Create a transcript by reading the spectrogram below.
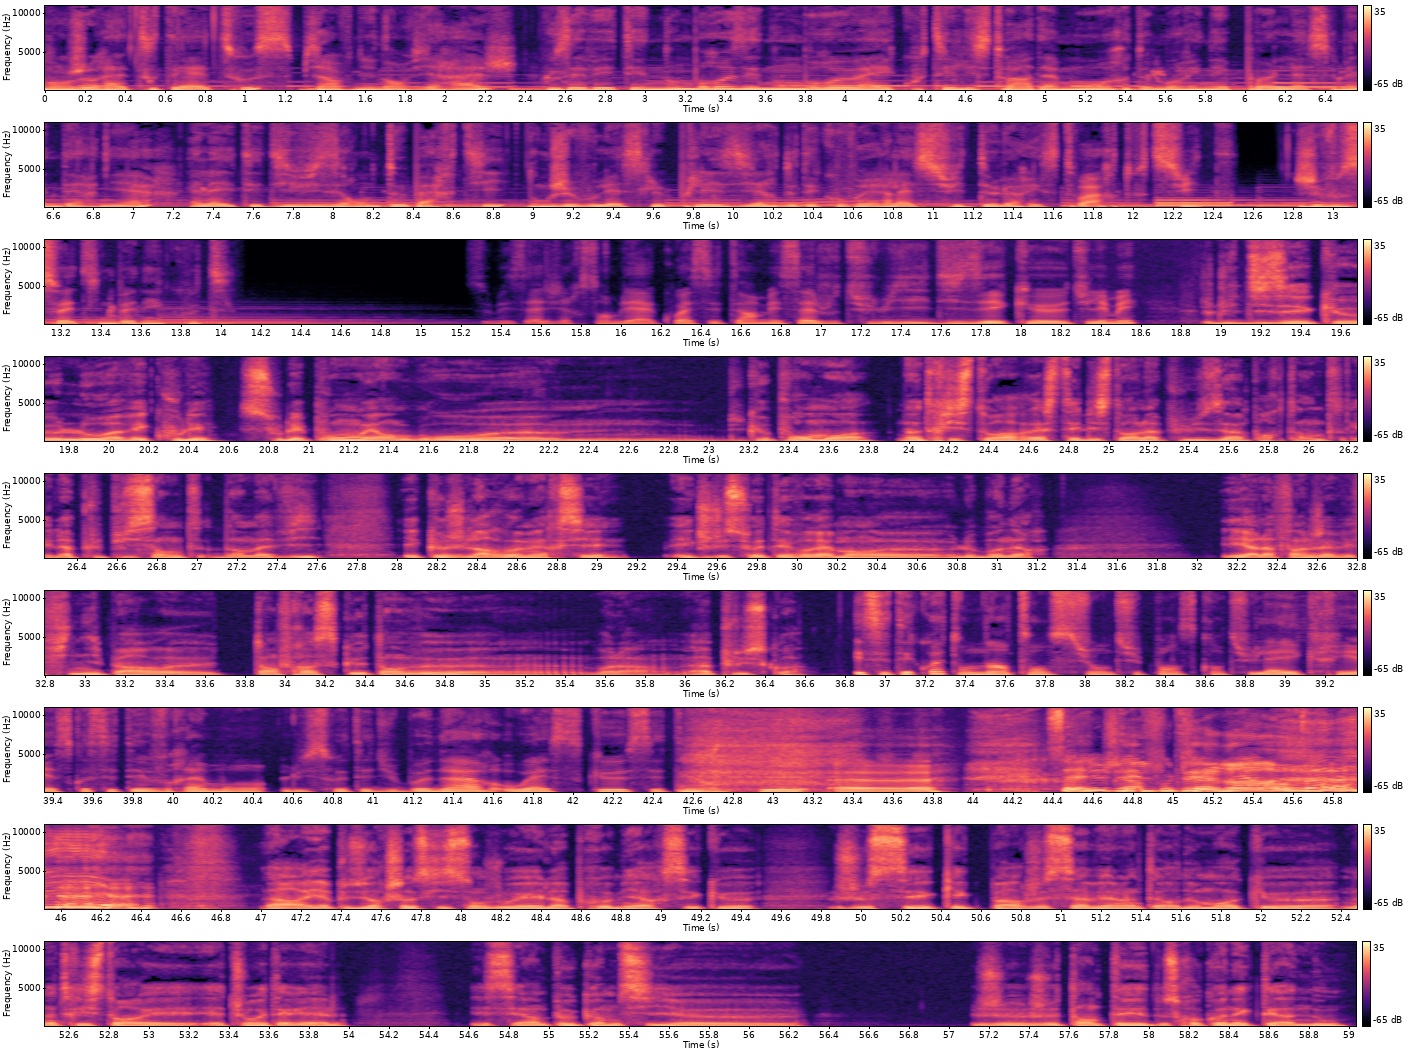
Bonjour à toutes et à tous, bienvenue dans Virage. Vous avez été nombreux et nombreux à écouter l'histoire d'amour de Maureen et Paul la semaine dernière. Elle a été divisée en deux parties, donc je vous laisse le plaisir de découvrir la suite de leur histoire tout de suite. Je vous souhaite une bonne écoute. Ce message, il ressemblait à quoi? C'était un message où tu lui disais que tu l'aimais? Je lui disais que l'eau avait coulé sous les ponts et en gros, euh, que pour moi, notre histoire restait l'histoire la plus importante et la plus puissante dans ma vie et que je la remerciais et que je lui souhaitais vraiment euh, le bonheur. Et à la fin, j'avais fini par euh, t'en feras ce que t'en veux, euh, voilà, à plus quoi. Et c'était quoi ton intention, tu penses, quand tu l'as écrit? Est-ce que c'était vraiment lui souhaiter du bonheur ou est-ce que c'était un peu. Euh, Salut, merde en famille Alors, il y a plusieurs choses qui se sont jouées. La première, c'est que je sais quelque part, je savais à l'intérieur de moi que notre histoire est, a toujours été réelle. Et c'est un peu comme si euh, je, je tentais de se reconnecter à nous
